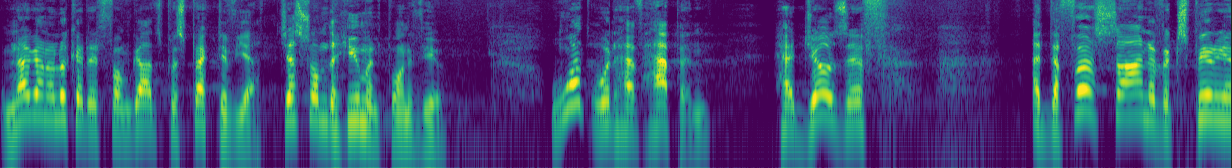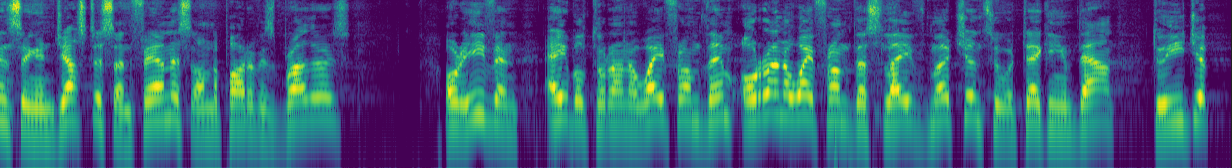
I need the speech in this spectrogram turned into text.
I'm not going to look at it from God's perspective yet, just from the human point of view. What would have happened had Joseph, at the first sign of experiencing injustice and fairness on the part of his brothers, or even able to run away from them, or run away from the slave merchants who were taking him down to Egypt,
